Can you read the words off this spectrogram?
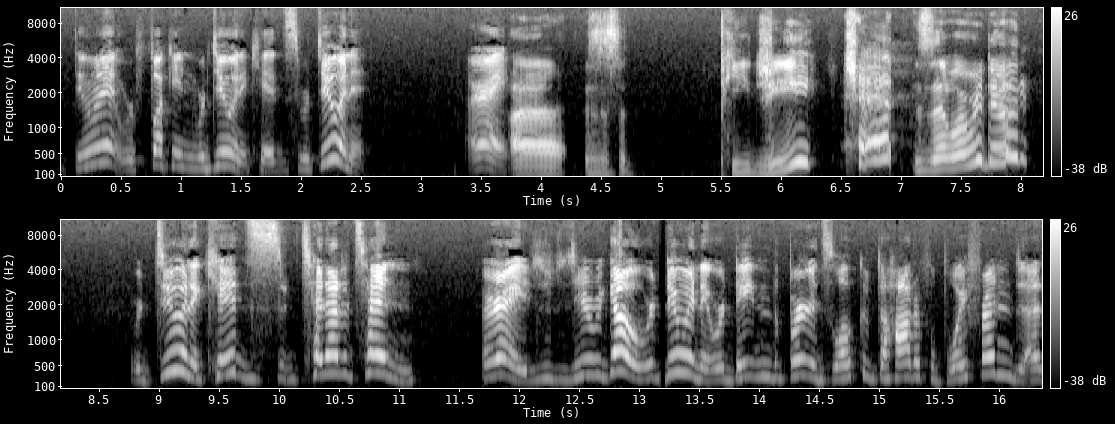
Doing it. We're fucking. We're doing it, kids. We're doing it. All right. Uh, is this a PG chat? Is that what we're doing? We're doing it, kids. Ten out of ten. All right, here we go. We're doing it. We're dating the birds. Welcome to Hatoful Boyfriend. Uh,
